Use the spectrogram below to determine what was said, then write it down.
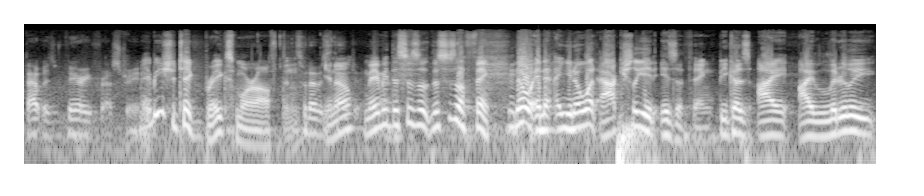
that was very frustrating Maybe you should take breaks more often. That's what I was You know, thinking, maybe yeah. this is a this is a thing. No, and uh, you know what? Actually, it is a thing because I I literally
